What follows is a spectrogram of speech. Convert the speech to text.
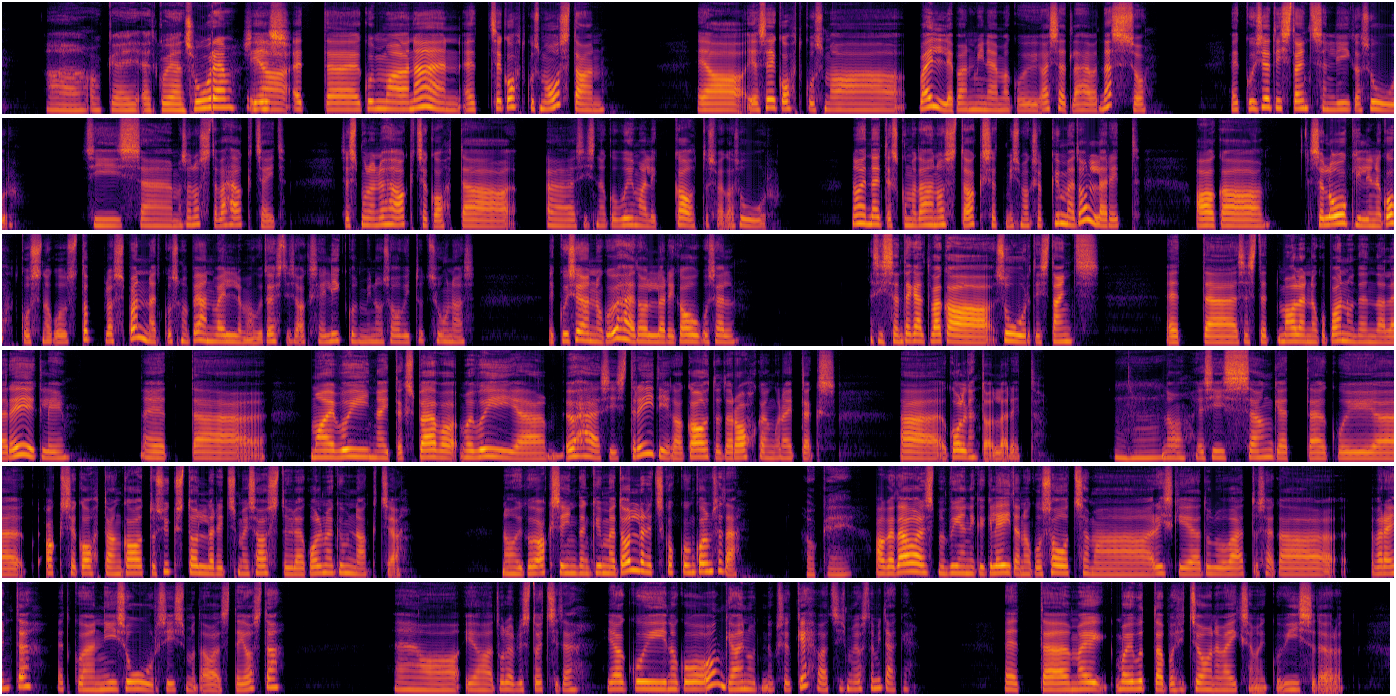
aa, okei okay., et kui on suurem, siis? ja et äh, kui ma näen, et see koht, kus ma ostan ja, ja see koht, kus ma välja pean minema, kui asjad lähevad nässu, et kui see distants on liiga suur, siis äh, ma saan osta vähe aktsiaid, sest mul on ühe aktsia kohta äh, siis nagu võimalik kaotus väga suur. noh, et näiteks kui ma tahan osta aktsiat, mis maksab kümme dollarit, aga see loogiline koht, kus nagu stop-loss panna, et kus ma pean väljuma, kui tõesti see aktsia ei liikunud minu soovitud suunas. et kui see on nagu ühe dollari kaugusel, siis see on tegelikult väga suur distants. Et äh, sest, et ma olen nagu pannud endale reegli, et äh, ma ei või näiteks päeva, ma ei või äh, ühe siis treidiga kaotada rohkem kui näiteks kolmkümmend dollarit mm -hmm.. noh, ja siis ongi, et kui aktsia kohta on kaotus üks dollarit, siis ma ei saa osta üle kolmekümne aktsia. no kui aktsia hind on kümme dollarit, siis kokku on kolmsada. okei okay. aga tavaliselt ma püüan ikkagi leida nagu soodsama riski ja tuluväärtusega variante, et kui on nii suur, siis ma tavaliselt ei osta ja, ja tuleb lihtsalt otsida. ja kui nagu ongi ainult niisugused kehvad, siis ma ei osta midagi. et äh, ma ei, ma ei võta positsioone väiksemaid kui viissada eurot.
